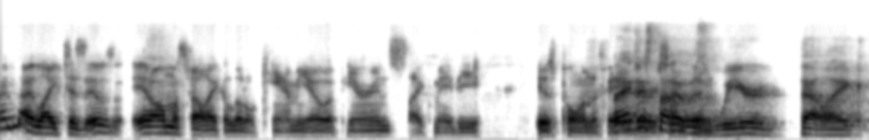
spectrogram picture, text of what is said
I, I liked his. It was it almost felt like a little cameo appearance. Like maybe he was pulling a favor. But I just or thought it was weird that like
